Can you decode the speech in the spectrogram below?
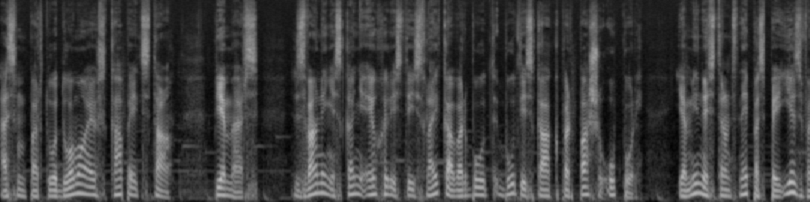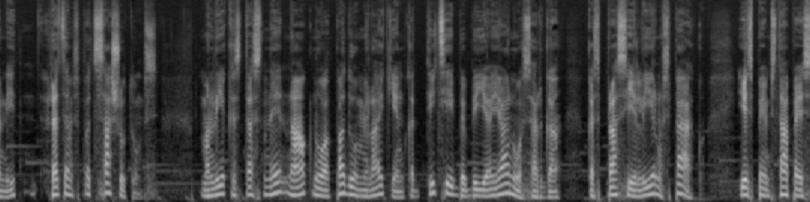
Esmu par to domājusi, kāpēc tā. Piemērs. Zvaniņa skaņa evaharistijas laikā var būt būtiskāka par pašu upuri – Ja ministrants nepaspēja iezvanīt, redzams pat sašutums. Man liekas, tas nāk no padomi laikiem, kad ticība bija jānosargā, kas prasīja lielu spēku. Iespējams, tāpēc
